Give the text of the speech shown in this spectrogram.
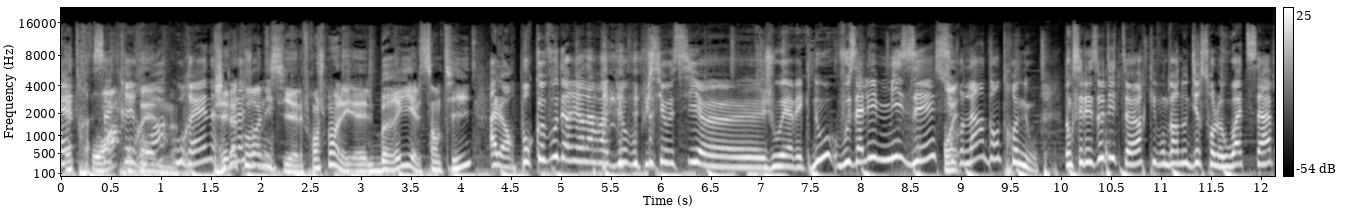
être roi sacré ou roi reine. ou reine. J'ai de la couronne journée. ici. Elle, franchement, elle, brille, elle scintille. Alors, pour que vous, derrière la radio, vous puissiez aussi euh, jouer avec nous, vous allez miser sur Ouais. l'un d'entre nous. Donc, c'est les auditeurs qui vont devoir nous dire sur le WhatsApp,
